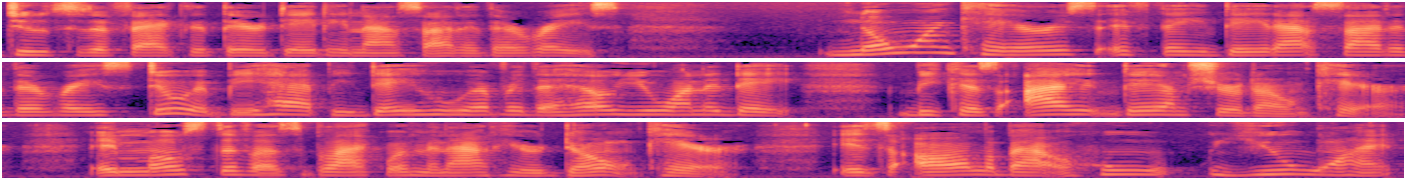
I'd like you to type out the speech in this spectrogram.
due to the fact that they're dating outside of their race. No one cares if they date outside of their race. Do it. Be happy. Date whoever the hell you want to date because I damn sure don't care. And most of us black women out here don't care. It's all about who you want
